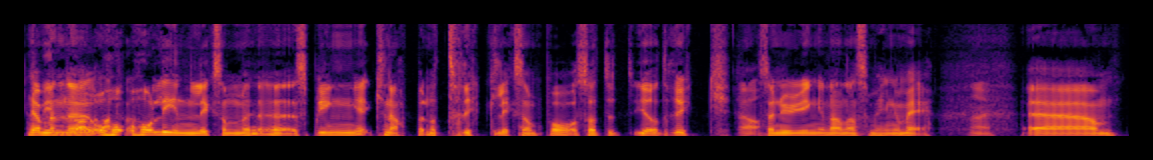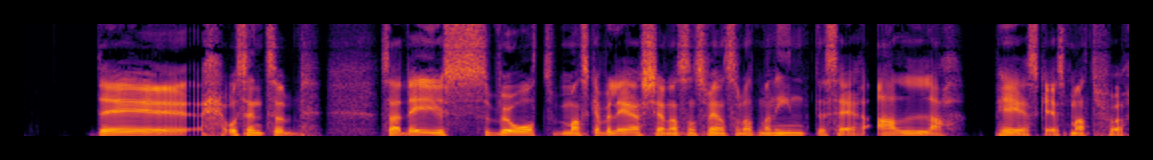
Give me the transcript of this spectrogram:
Ja men eh, och, matcher. håll in liksom eh, springknappen och tryck liksom på så att du gör ett ryck. Ja. Sen är det ju ingen annan som hänger med. Ehm, det, och sen så, så här, det är ju svårt, man ska väl erkänna som Svensson att man inte ser alla PSGs matcher.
